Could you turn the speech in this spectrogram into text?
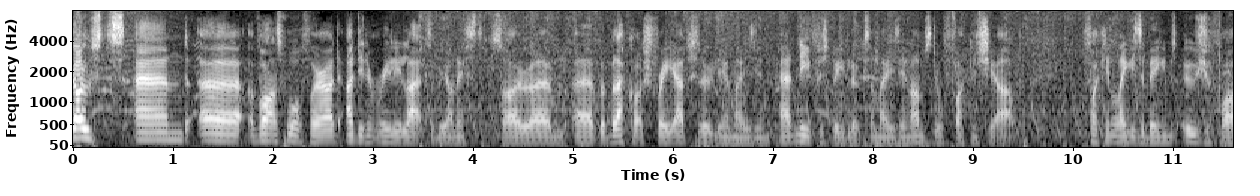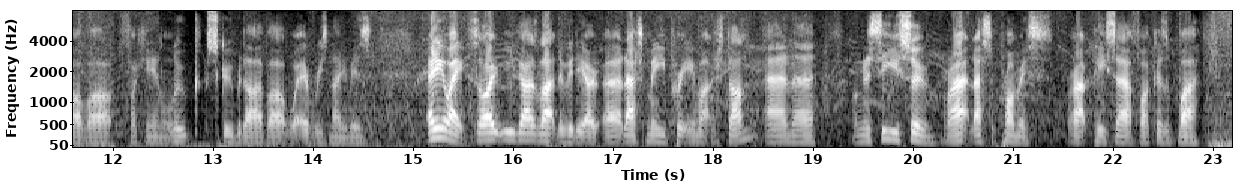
Ghosts and uh, Advanced Warfare I, I, didn't really like to be honest. So, um, uh, but Black Ops 3 absolutely amazing. Need for Speed looks amazing. I'm still fucking shit up fucking laser beams, who's your father, fucking Luke, scuba diver, whatever his name is. Anyway, so I hope you guys liked the video. Uh, that's me pretty much done, and uh, I'm to see you soon, right? That's a promise. Right? peace out, fuckers. Bye.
